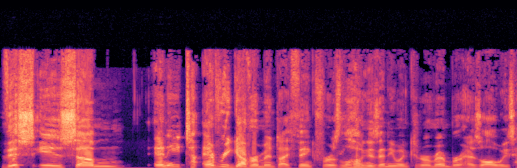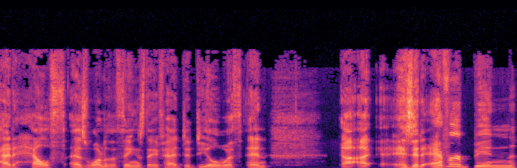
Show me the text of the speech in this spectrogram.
This is um, any t- every government, I think, for as long as anyone can remember, has always had health as one of the things they've had to deal with. And uh, has it ever been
